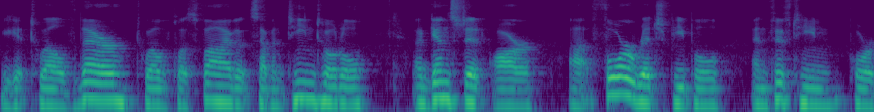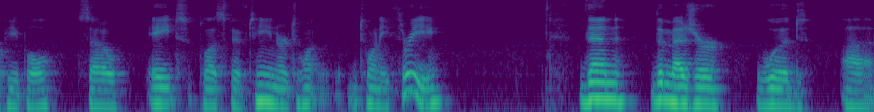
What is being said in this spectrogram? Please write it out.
you get 12 there, 12 plus 5, that's 17 total. Against it are uh, four rich people and 15 poor people, so 8 plus 15 or 23, then the measure would uh,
